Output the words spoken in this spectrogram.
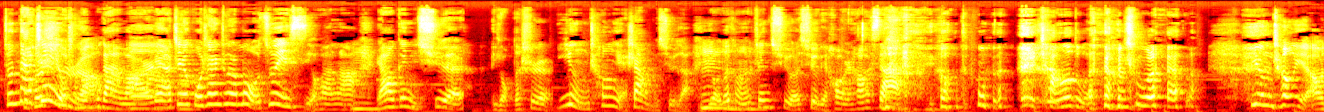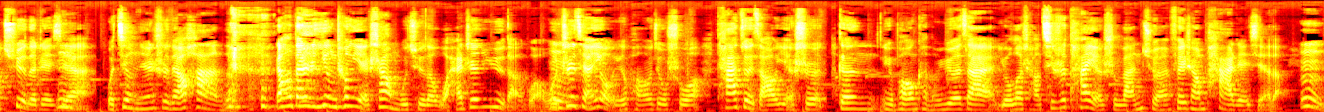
就那这有什么不敢玩的呀？这过山车什么我最喜欢了，然后跟你去。有的是硬撑也上不去的，有的可能真去了，去了以后，然后下来 要肚子，肠子堵的要出来了。硬撑也要去的这些，我敬您是条汉子。然后，但是硬撑也上不去的，我还真遇到过。我之前有一个朋友就说，他最早也是跟女朋友可能约在游乐场，其实他也是完全非常怕这些的。嗯，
